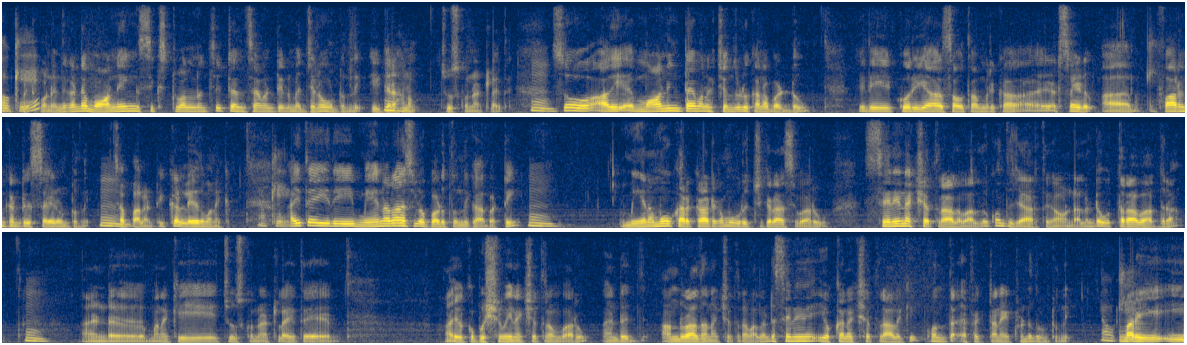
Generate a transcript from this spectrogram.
ఓకే. ఎందుకంటే మార్నింగ్ సిక్స్ ట్వెల్వ్ నుంచి టెన్ సెవెంటీన్ మధ్యలో ఉంటుంది ఈ గ్రహణం చూసుకున్నట్లయితే. సో అది మార్నింగ్ టైం మనకు చంద్రుడు కనబడ్డు. ఇది కొరియా సౌత్ అమెరికా అటు సైడ్ ఫారిన్ కంట్రీస్ సైడ్ ఉంటుంది చెప్పాలంటే. ఇక్కడ లేదు మనకి. అయితే ఇది మీనరాశిలో పడుతుంది కాబట్టి మీనము కర్కాటకము వృశ్చిక రాశి వారు శని నక్షత్రాల వాళ్ళు కొంత జాగ్రత్తగా ఉండాలి. అంటే ఉత్తరాభాద్ర అండ్ మనకి చూసుకున్నట్లయితే ఆ యొక్క పుష్యమి నక్షత్రం వారు అండ్ అనురాధ నక్షత్రం వాళ్ళు అంటే శని యొక్క నక్షత్రాలకి కొంత ఎఫెక్ట్ అనేటువంటిది ఉంటుంది. మరి ఈ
